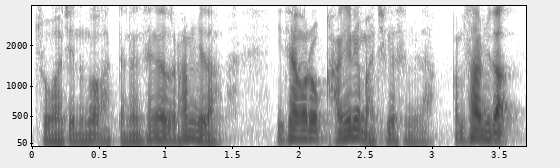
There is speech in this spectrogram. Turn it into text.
좋아지는 것 같다는 생각을 합니다. 이상으로 강의를 마치겠습니다. 감사합니다.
